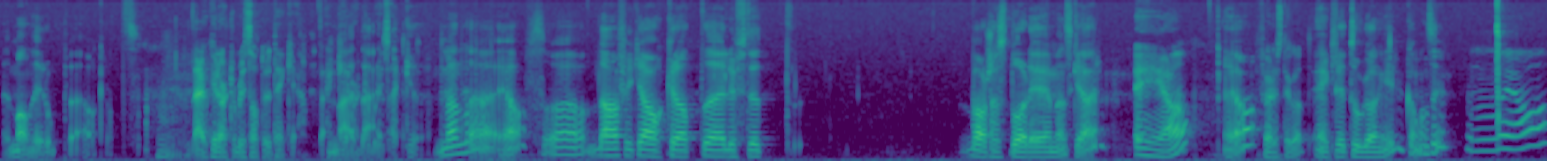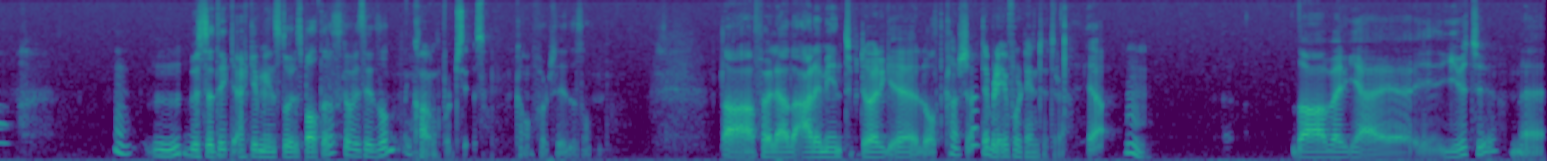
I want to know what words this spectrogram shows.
En mannlig rumpe, akkurat. Det er jo ikke rart å bli satt ut, tenker jeg. Det er ikke Nei, rart det å er, bli er satt ut. Men uh, ja, så da fikk jeg akkurat luftet hva slags dårlig menneske jeg er. Ja. Ja, Føles det godt? egentlig to ganger, kan man si. ja. Mm, bussetikk er ikke min store spalte, skal vi si det sånn. Kan fort si det sånn. Kan fort si det sånn. Da føler jeg det er det min tur til å velge låt, kanskje. Det blir jo fort inntil, tror jeg. Ja. Mm. Da velger jeg U2 med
